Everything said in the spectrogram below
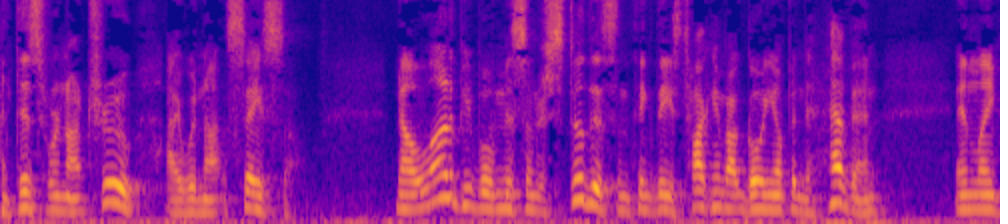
If this were not true, I would not say so. Now, a lot of people have misunderstood this and think that he's talking about going up into heaven and like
